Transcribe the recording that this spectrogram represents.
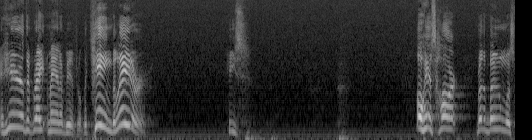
And here the great man of Israel, the king, the leader, he's, oh, his heart Brother Boone was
